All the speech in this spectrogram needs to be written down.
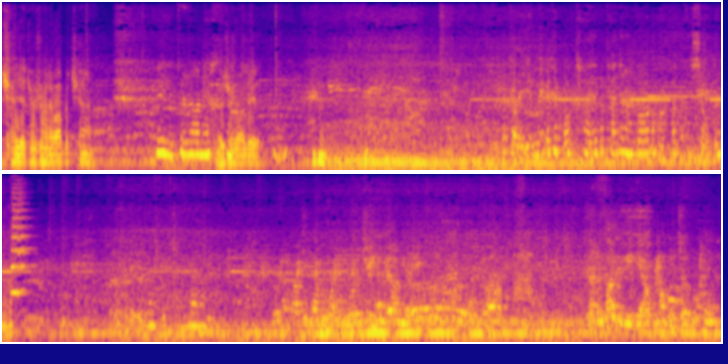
Cha giờ cho cho này qua bắt cha ừ cho cho nè để cho cho lên cái chỗ để mấy cái cái bó thái có thái cho nó go đó họ có sổ cái nó có cái để chúng nó Chuyện nữa nhớ Nên có gì thì nó cũng sợ đúng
